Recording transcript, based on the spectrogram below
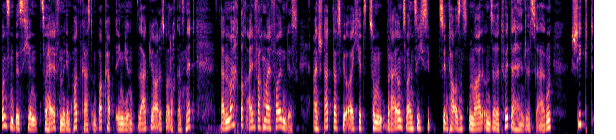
uns ein bisschen zu helfen mit dem Podcast und Bock habt irgendwie und sagt, ja, das war doch ganz nett, dann macht doch einfach mal Folgendes. Anstatt dass wir euch jetzt zum 23, 17.000. Mal unsere Twitter-Handles sagen, schickt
